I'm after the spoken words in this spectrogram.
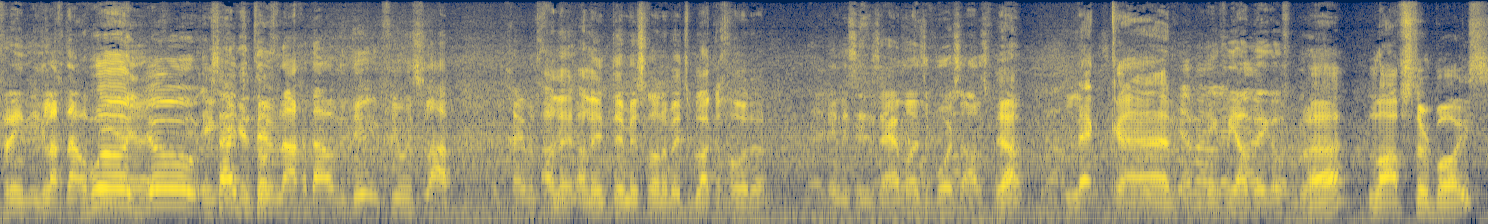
Vriend, ik lag daar op Wow, die... eh, yo, ik zei het en je Tim lagen daar op de ding, ik viel in slaap. Op een gegeven moment... Alleen, alleen Tim is gewoon een beetje blakker geworden. Tim is, is helemaal in zijn borst alles Ja? verbrand. Lekker! Ik denk van jou ben ik ook verbrand. Huh? Lobster boys.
